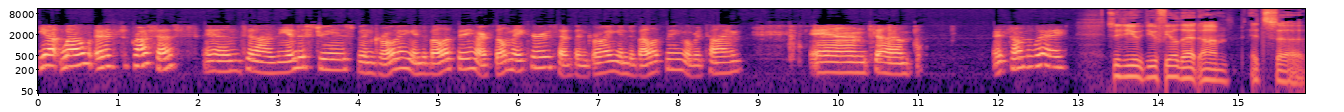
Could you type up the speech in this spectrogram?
Yeah, well, it's a process, and uh, the industry has been growing and developing. Our filmmakers have been growing and developing over time, and um, it's on the way. So do you do you feel that um, it's uh,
